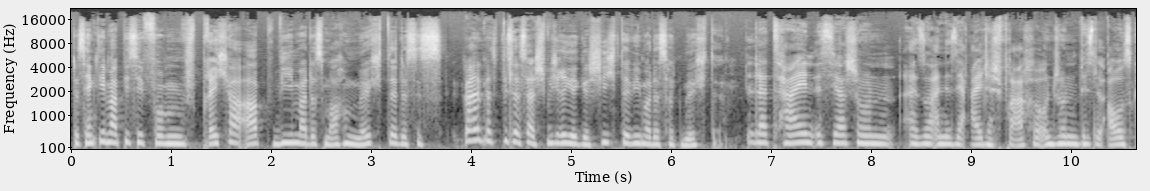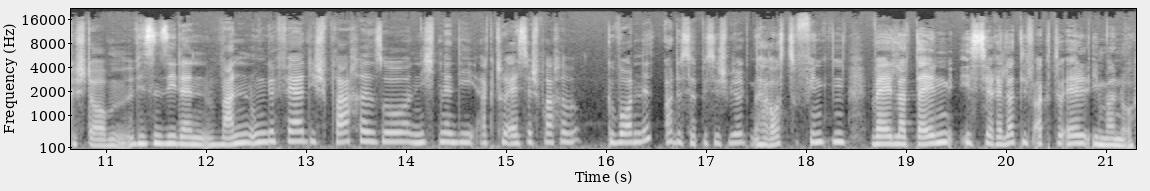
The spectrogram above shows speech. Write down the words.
Das hängt immer ein bisschen vom Sprecher ab, wie man das machen möchte. Das ist ein bisschen eine schwierige Geschichte, wie man das halt möchte. Latein ist ja schon also eine sehr alte Sprache und schon ein bisschen ausgestorben. Wissen Sie denn, wann ungefähr die Sprache so nicht mehr die aktuellste Sprache geworden ist? Ah, das ist ein bisschen schwierig herauszufinden, weil Latein ist ja relativ aktuell immer noch.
